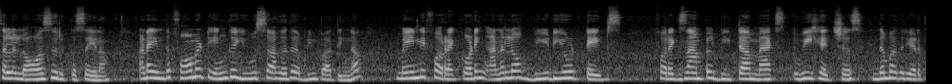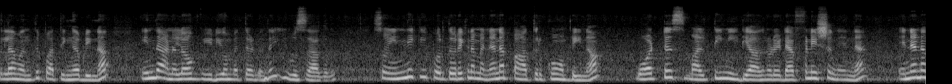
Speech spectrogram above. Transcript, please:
சில லாஸ் இருக்க செய்யலாம். ஆனால் இந்த ஃபார்மேட் எங்கே யூஸ் ஆகுது அப்படின்னு பார்த்தீங்கன்னா mainly for recording analogue video tapes for example Betamax VHS இந்த மாதிரி இடத்துல வந்து பார்த்திங்க அப்படின்னா இந்த அனலாக் வீடியோ மெத்தட் வந்து யூஸ் ஆகுது. ஸோ இன்றைக்கி பொறுத்த வரைக்கும் நம்ம என்னென்ன பார்த்துருக்கோம் அப்படின்னா வாட் இஸ் மல்டிமீடியா அதனுடைய டெஃபினேஷன் என்ன? என்னென்ன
